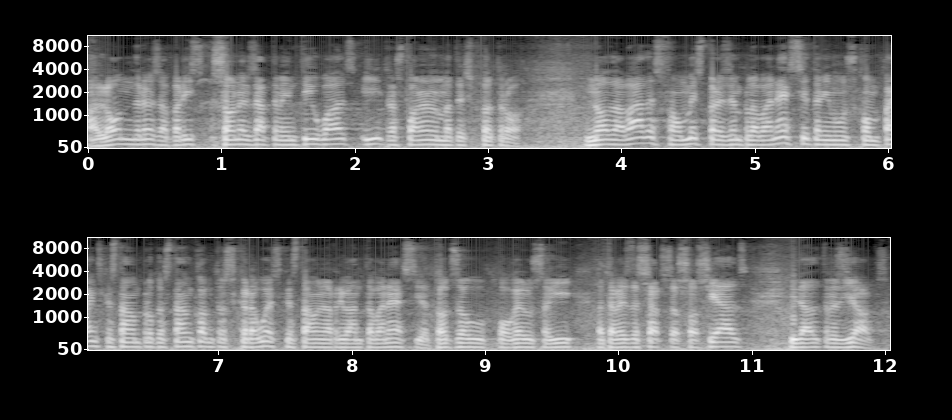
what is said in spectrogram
a Londres, a París, són exactament iguals i responen al mateix patró. No debades, fa un mes, per exemple, a Venècia tenim uns companys que estaven protestant contra els creuers que estaven arribant a Venècia. Tots ho podeu seguir a través de xarxes socials i d'altres llocs.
